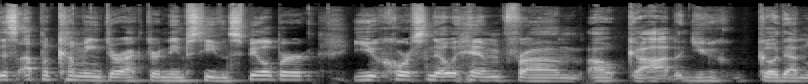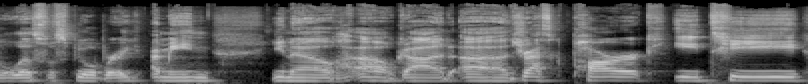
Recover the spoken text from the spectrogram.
this up and coming director named Steven Spielberg. You of course know him from oh god, you go down the list with Spielberg. I mean, you know, oh god, uh Jurassic Park, E.T.,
